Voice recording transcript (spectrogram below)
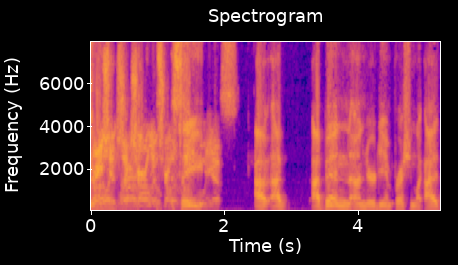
configuration, like. Charlotte, Charlotte See, Roval, yep. I, I've I've been under the impression like I,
